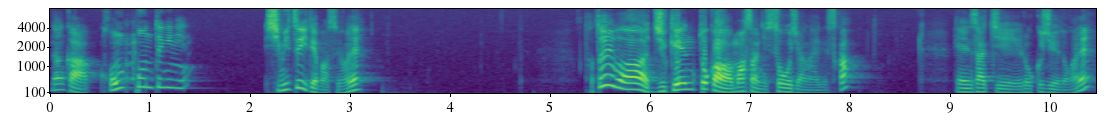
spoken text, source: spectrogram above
なんか根本的に染みついてますよね。例えば受験とかはまさにそうじゃないですか。偏差値60とかね、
